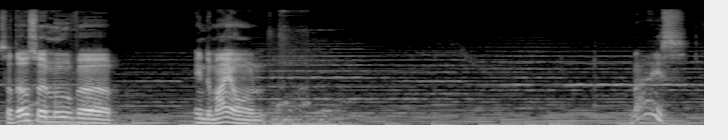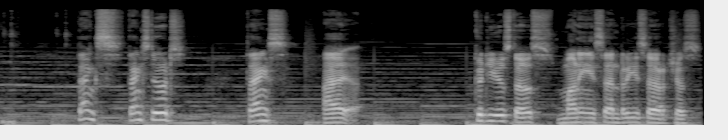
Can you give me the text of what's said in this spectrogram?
So those who move uh, into my own Nice. Thanks, thanks, dude. Thanks. I could use those monies and researches.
